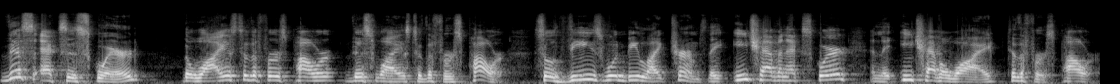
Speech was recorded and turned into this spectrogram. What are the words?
This x is squared. The y is to the first power. This y is to the first power. So these would be like terms. They each have an x squared, and they each have a y to the first power.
